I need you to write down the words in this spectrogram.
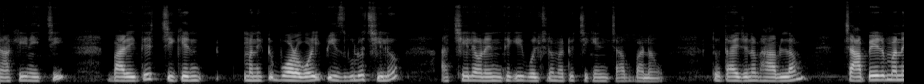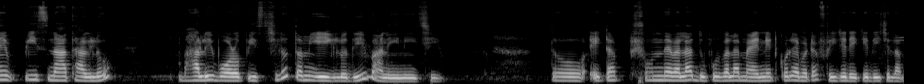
মাখিয়ে নিচ্ছি। বাড়িতে চিকেন মানে একটু বড় বড়ই পিসগুলো ছিল, আর ছেলে অনেকদিন থেকেই বলছিলাম একটু চিকেন চাপ বানাও। তো তাই জন্য ভাবলাম, চাপের মানে পিস না থাকলেও ভালোই বড় পিস ছিল, তো আমি এইগুলো দিয়ে বানিয়ে নিয়েছি। তো এটা সন্ধ্যাবেলা দুপুরবেলা ম্যারিনেট করে আমি এটা ফ্রিজে রেখে দিয়েছিলাম।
